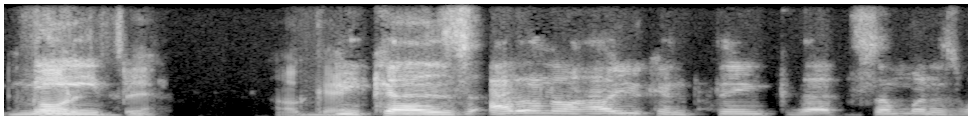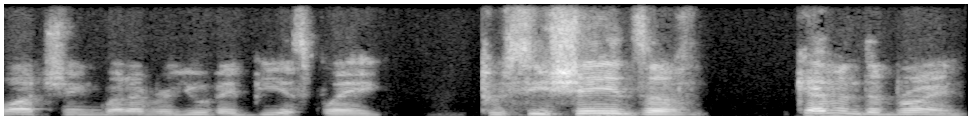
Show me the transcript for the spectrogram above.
Maybe. Okay. Because I don't know how you can think that someone is watching whatever Juve B is playing to see shades of Kevin De Bruyne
